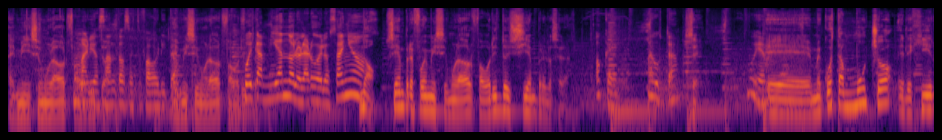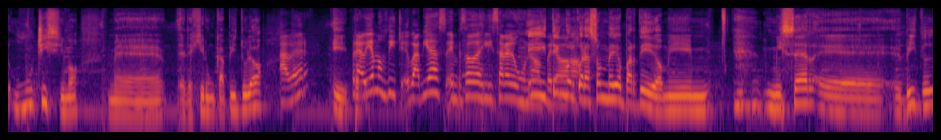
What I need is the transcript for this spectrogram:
Es mi simulador favorito. Mario Santos es tu favorito. Es mi simulador favorito. ¿Fue cambiando a lo largo de los años? No, siempre fue mi simulador favorito y siempre lo será. Ok, me gusta. Sí. Muy bien. Eh, me cuesta mucho elegir, muchísimo, me, elegir un capítulo. a ver. Y Pero habías dicho, habías empezado a deslizar alguno. y pero... tengo el corazón medio partido. Mi, mi ser eh, Beatle,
